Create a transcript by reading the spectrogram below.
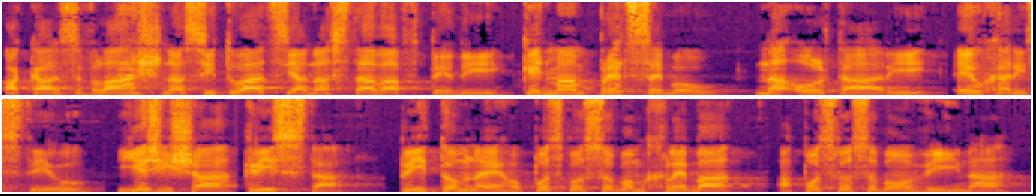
aká zvláštna situácia nastáva vtedy, keď mám pred sebou na oltári Eucharistiu Ježiša Krista, prítomného pod spôsobom chleba a pod spôsobom vína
